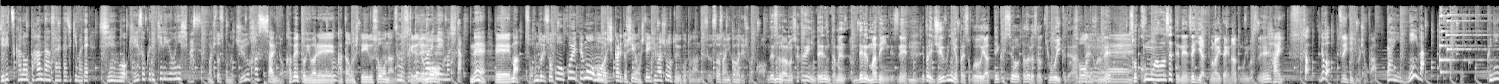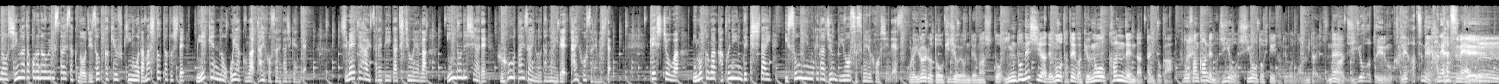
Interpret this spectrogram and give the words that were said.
自立可能と判断された時期まで支援を継続できるようにします。まあ一つこの18歳の壁と言われ方をしているそうなんですけれども、うん、ねえー、まあ本当にそこを超えても、うん、しっかりと支援をしていきましょうということなんですよ。須田さんいかがでしょうか？ですから、うん、あの社会に出るため出るまでにですね、やっぱり十分にやっぱりそこをやっていく必要、例えばその教育であったりとかね、ねそこも合わせてねぜひやってもらいたいなと思いますね。はい。さあでは続いていきましょうか。第2位は。国の新型コロナウイルス対策の持続化給付金を騙し取ったとして三重県の親子が逮捕された事件で指名手配されていた父親がインドネシアで不法滞在の疑いで逮捕されました。警視庁は身元が確認でき次第移送に向けた準備を進める方針です。これいろいろと記事を読んでますとインドネシアでも例えば漁業関連だったりとか不動産関連の事業をしようとしていたということもあるみたいですね、まあ、事業というよりも金集め。金集め、え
